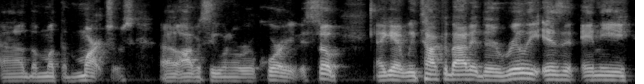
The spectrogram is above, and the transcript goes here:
uh, the month of March, uh, obviously when we're recording this. So again, we talked about it. There really isn't any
